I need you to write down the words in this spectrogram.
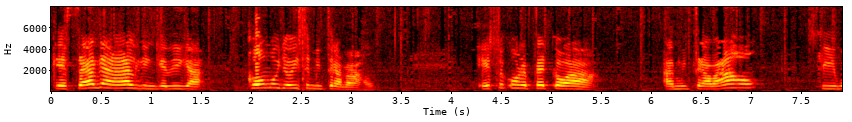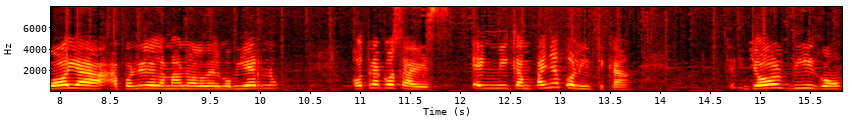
que salga alguien que diga cómo yo hice mi trabajo. Eso con respecto a, a mi trabajo, si voy a, a ponerle la mano a lo del gobierno. Otra cosa es, en mi campaña política, yo digo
